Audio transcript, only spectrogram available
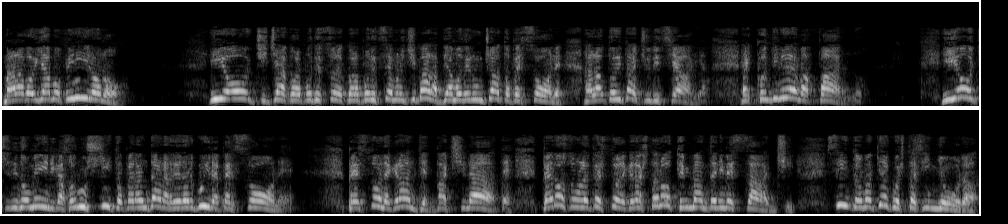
Ma la vogliamo finire o no? Io oggi già con la, con la polizia municipale abbiamo denunciato persone all'autorità giudiziaria e continueremo a farlo. Io oggi di domenica sono uscito per andare a redarguire persone, persone grandi e vaccinate, però sono le persone che da stanotte mi mandano i messaggi. Sintomo, ma chi è questa signora?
